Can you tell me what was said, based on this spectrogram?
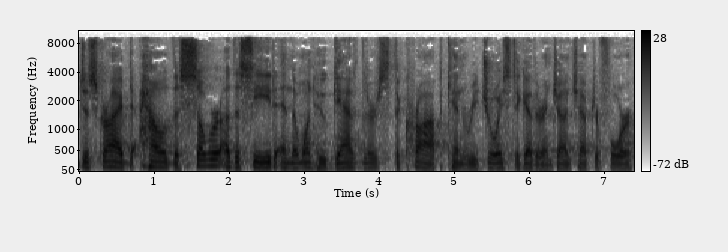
described how the sower of the seed and the one who gathers the crop can rejoice together in John chapter 4.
